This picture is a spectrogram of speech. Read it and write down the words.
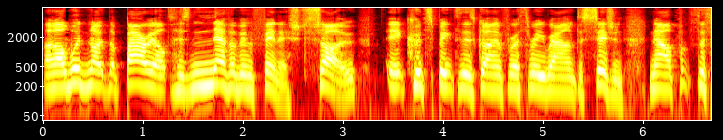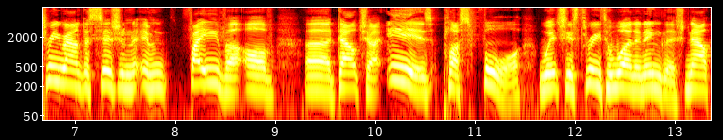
And I would note that Barriault has never been finished. So it could speak to this going for a three round decision. Now, the three round decision in favour of uh, is plus four, which is three to one in English. Now,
